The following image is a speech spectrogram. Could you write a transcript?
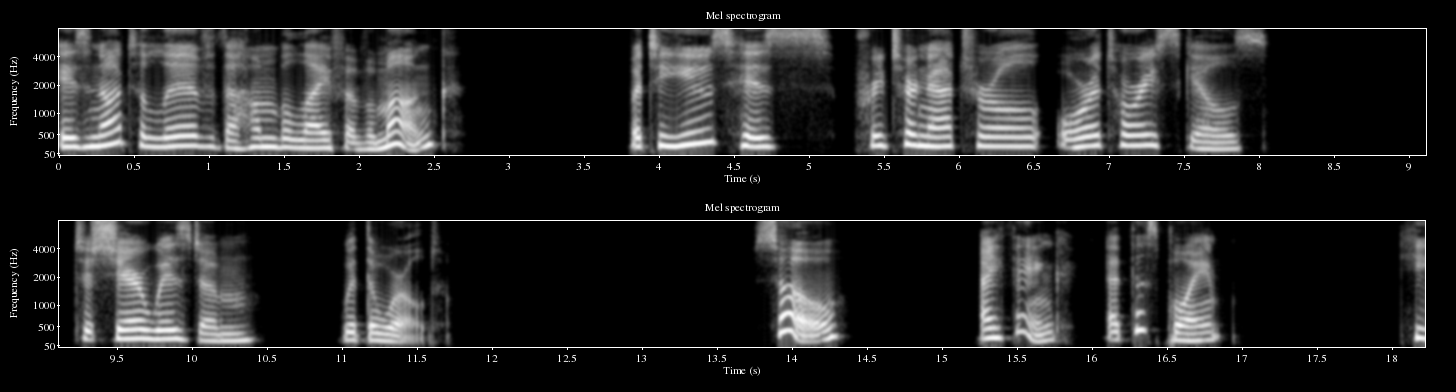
is not to live the humble life of a monk, but to use his preternatural oratory skills to share wisdom with the world. So, I think at this point, he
